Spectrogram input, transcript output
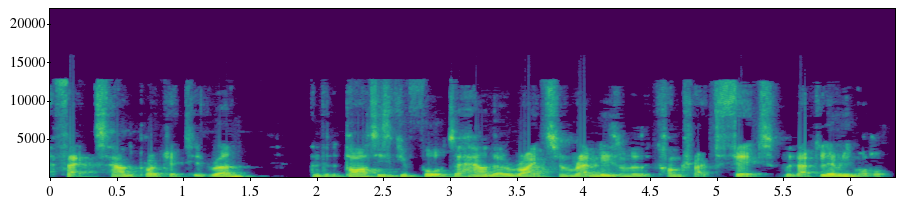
affects how the project is run and that the parties give thought to how their rights and remedies under the contract fit with that delivery model.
